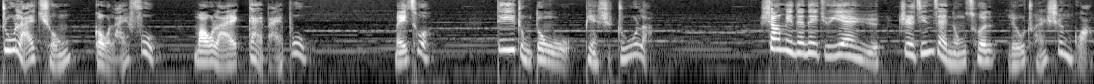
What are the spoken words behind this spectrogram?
猪来穷，狗来富，猫来盖白布。没错，第一种动物便是猪了。上面的那句谚语至今在农村流传甚广。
